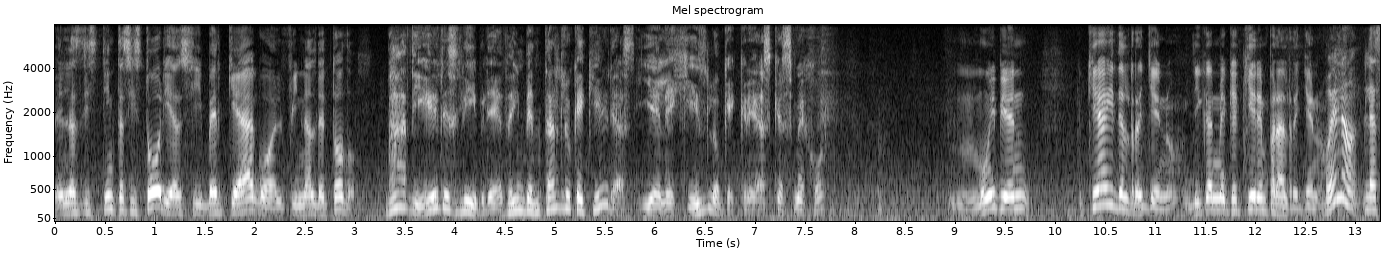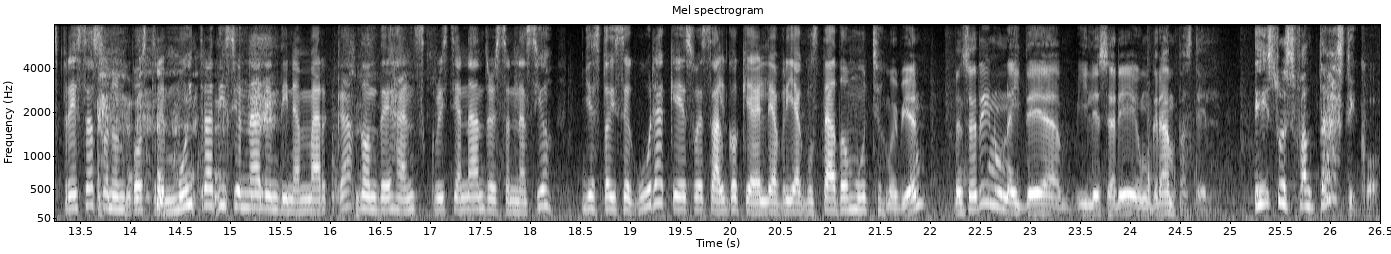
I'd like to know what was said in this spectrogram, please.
en las distintas historias y ver qué hago al final de todo. Buddy, eres libre de inventar lo que quieras y elegir lo que creas que es mejor. Muy bien. ¿Qué hay del relleno? Díganme qué quieren para el relleno. Bueno, las fresas son un postre muy tradicional en Dinamarca, donde Hans Christian Andersen nació. Y estoy segura que eso es algo que a él le habría gustado mucho. Muy bien. Pensaré en una idea y les haré un gran pastel. Eso es fantástico.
